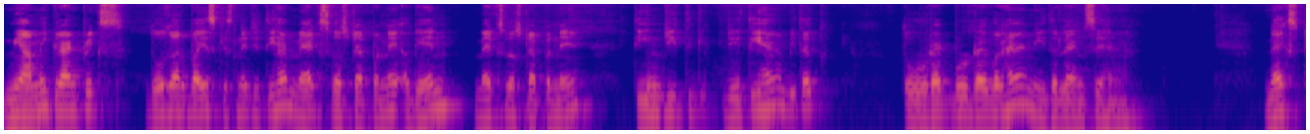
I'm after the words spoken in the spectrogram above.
मियामी ग्रैंड प्रिक्स 2022 किसने जीती है? मैक्स वस्टेपन ने। अगेन मैक्स वस्टेपन ने तीन जीत, जीती हैं अभी तक। तो रेड बुल ड्राइवर हैं, नीदरलैंड से हैं। Next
